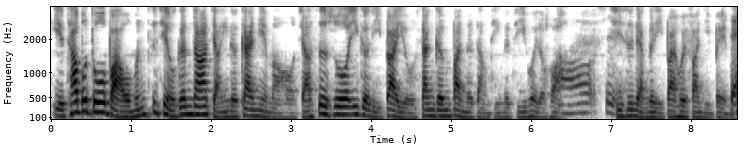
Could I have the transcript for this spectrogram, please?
也差不多吧。我们之前有跟大家讲一个概念嘛，哦，假设说一个礼拜有三根半的涨停的机会的话，哦，是，其实两个礼拜会翻一倍嘛。对，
